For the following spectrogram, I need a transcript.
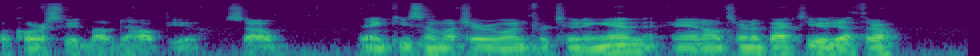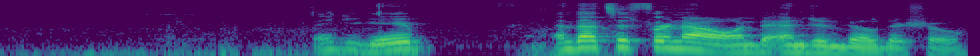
Of course we'd love to help you. So thank you so much everyone for tuning in and i'll turn it back to you jethro. Thank you gabe. And that's it for now on the engine builder show.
